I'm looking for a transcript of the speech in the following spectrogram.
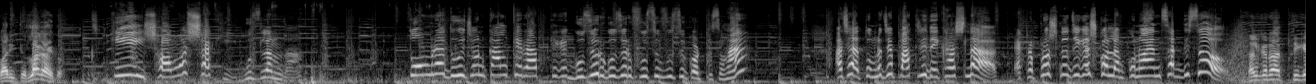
বাড়িতে লাগাই দাও। কি সমস্যা কি? বুঝলাম না। তোমরা দুইজন কালকে রাত থেকে গুজুর গুজুর ফুসু ফুসু করতেছো হ্যাঁ? আচ্ছা তোমরা যে পাত্রী দেখে আসলা একটা প্রশ্ন জিজ্ঞেস করলাম কোনো অ্যানসার দিছো? কালকে রাত থেকে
